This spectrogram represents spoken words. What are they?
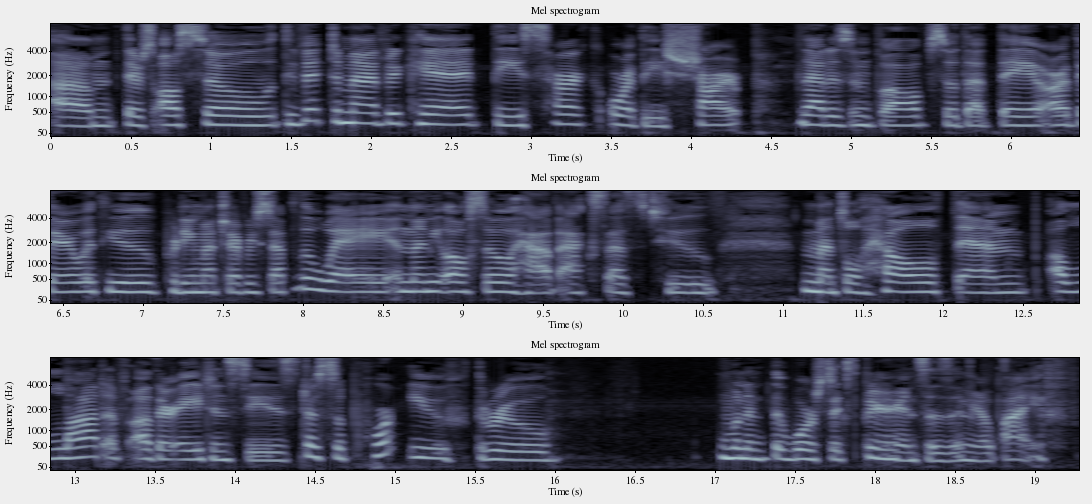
Um, there's also the victim advocate, the SARC, or the SHARP that is involved so that they are there with you pretty much every step of the way. And then you also have access to mental health and a lot of other agencies to support you through one of the worst experiences in your life.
